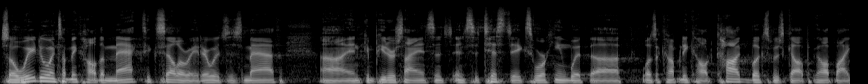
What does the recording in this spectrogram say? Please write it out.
So we're doing something called the Max Accelerator, which is math uh, and computer science and, and statistics, working with uh, was a company called CogBooks, which got developed by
